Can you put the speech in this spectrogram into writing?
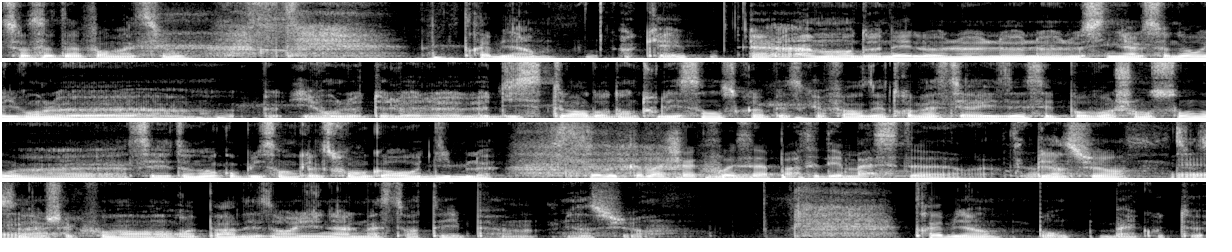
sur cette information. Très bien, ok. Euh, à un moment donné, le, le, le, le signal sonore, ils vont le, ils vont le, distordre dans tous les sens, quoi, parce qu'à force d'être masterisé, ces pauvres chansons, euh, c'est étonnant qu'on puisse qu'elles soient encore audibles. Ouais, mais comme à chaque fois, c'est à partir des masters. vois. Bien sûr, c'est ça. À chaque fois, on repart des originales master tape, bien sûr. Très bien. Bon, bah écoute, euh,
